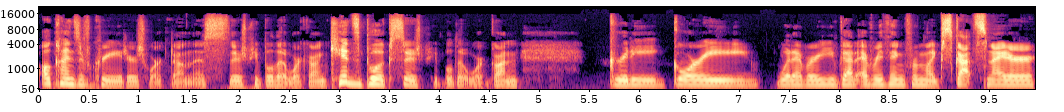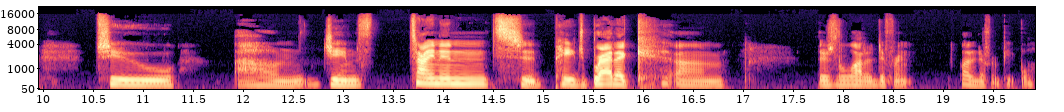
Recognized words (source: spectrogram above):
all kinds of creators worked on this there's people that work on kids books there's people that work on gritty, gory, whatever. You've got everything from like Scott Snyder to um, James Tynion to Paige Braddock. Um, there's a lot of different, a lot of different people.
